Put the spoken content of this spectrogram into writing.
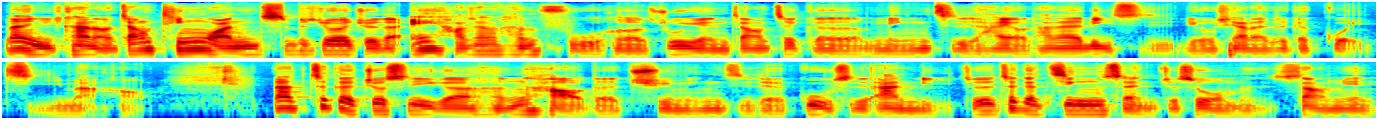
那你看哦，这样听完是不是就会觉得，哎，好像很符合朱元璋这个名字，还有他在历史留下的这个轨迹嘛？哈，那这个就是一个很好的取名字的故事案例，就是这个精神，就是我们上面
